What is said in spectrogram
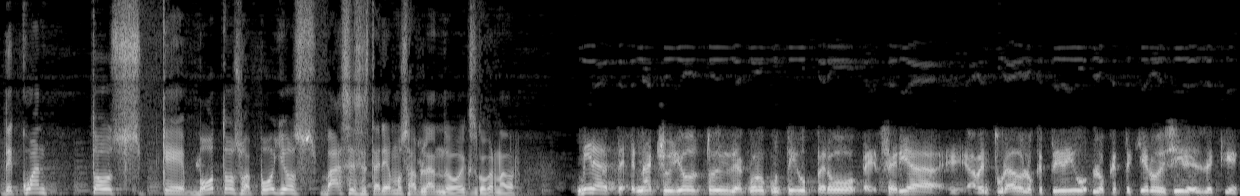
¿de cuántos qué, votos o apoyos, bases estaríamos hablando, exgobernador? Mira, Nacho, yo estoy de acuerdo contigo, pero eh, sería aventurado. Lo que te digo, lo que te quiero decir es de que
